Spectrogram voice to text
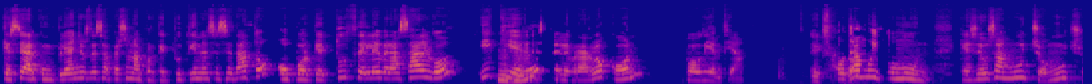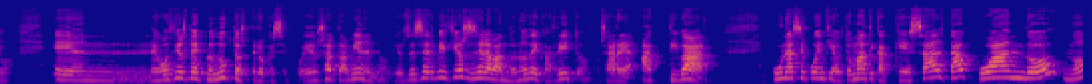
que sea el cumpleaños de esa persona porque tú tienes ese dato o porque tú celebras algo y quieres celebrarlo con tu audiencia. Exacto. Otra muy común, que se usa mucho, mucho en negocios de productos, pero que se puede usar también en negocios de servicios, es el abandono de carrito. O sea, activar una secuencia automática que salta cuando ¿no?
